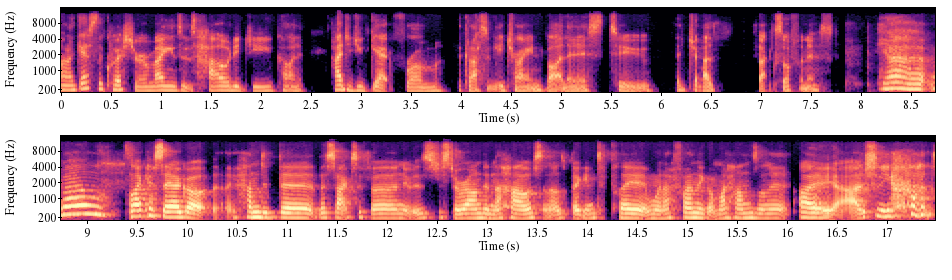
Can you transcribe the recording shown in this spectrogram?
and i guess the question remains is how did you kind of how did you get from a classically trained violinist to a jazz saxophonist yeah, well, like I say, I got handed the the saxophone. It was just around in the house, and I was begging to play it. And when I finally got my hands on it, I actually had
